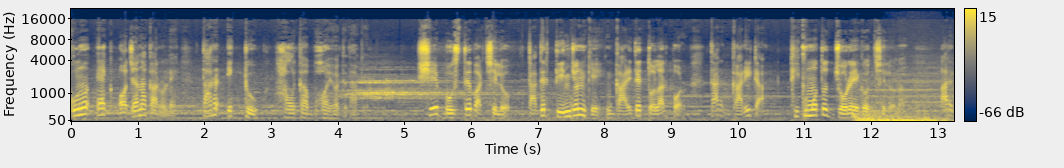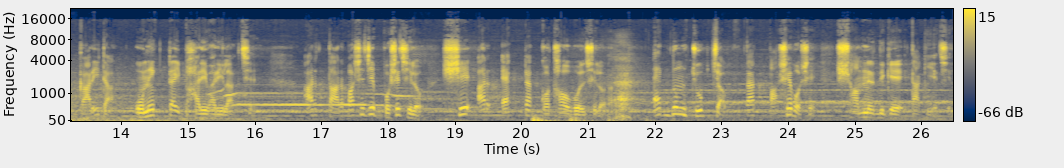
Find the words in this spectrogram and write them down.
কোনো এক অজানা কারণে তার একটু হালকা ভয় হতে থাকে। সে বুঝতে পারছিল তাদের তিনজনকে গাড়িতে তোলার পর তার গাড়িটা ঠিকমতো জোরে এগোচ্ছিল না। আর গাড়িটা অনেকটাই ভারী ভারী লাগছে। আর তার পাশে যে বসেছিল, সে আর একটা কথাও বলছিল না। একদম চুপচাপ তার পাশে বসে সামনের দিকে তাকিয়েছিল।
